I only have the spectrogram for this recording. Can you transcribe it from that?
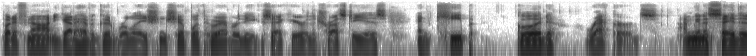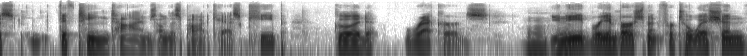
But if not, you got to have a good relationship with whoever the executor or the trustee is and keep good records. I'm going to say this 15 times on this podcast. Keep good records. Mm-hmm. You need reimbursement for tuition,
